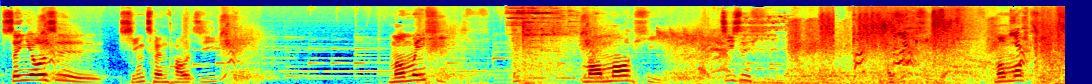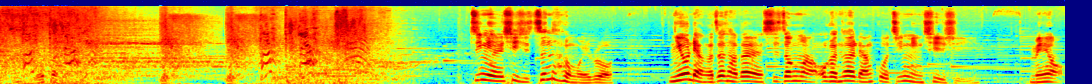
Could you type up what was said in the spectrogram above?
声优是形成桃姬，猫咪喜，猫猫喜。鸡是喜吗？还是喜啊？猫猫喜，有可能。今年的气息真的很微弱。你有两个侦察队员失踪吗？我感觉到两股精灵气息。没有，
